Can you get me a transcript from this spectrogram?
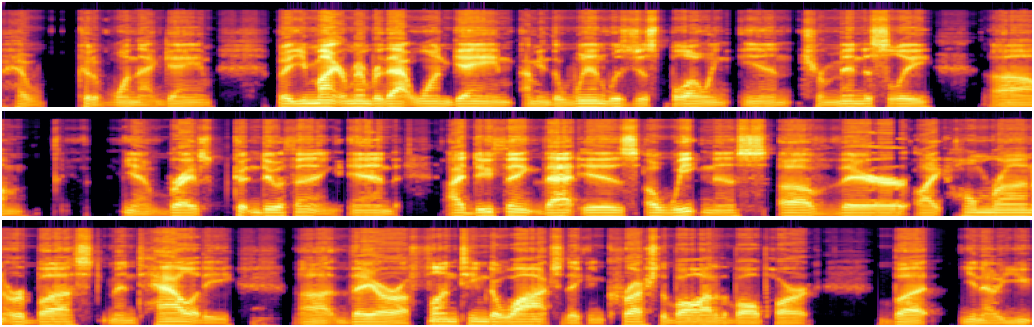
have, could have won that game. But you might remember that one game. I mean, the wind was just blowing in tremendously. Um, you know, Braves couldn't do a thing. And I do think that is a weakness of their like home run or bust mentality. Uh, they are a fun team to watch. They can crush the ball out of the ballpark, but you know, you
